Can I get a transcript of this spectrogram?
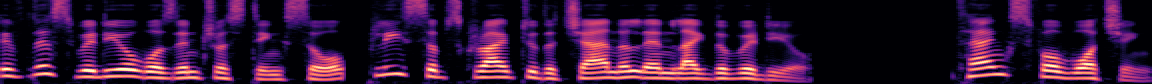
If this video was interesting so, please subscribe to the channel and like the video. Thanks for watching.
